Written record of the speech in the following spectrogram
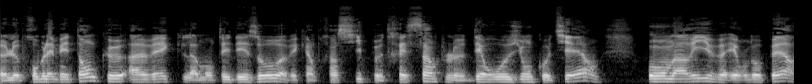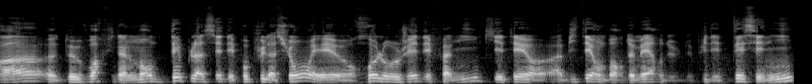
Euh, le problème étant que avec la montée des eaux, avec un principe très simple d'érosion côtière, on arrive et on opère à euh, devoir finalement déplacer des populations et reloger des familles qui étaient habitées en bord de mer depuis des décennies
